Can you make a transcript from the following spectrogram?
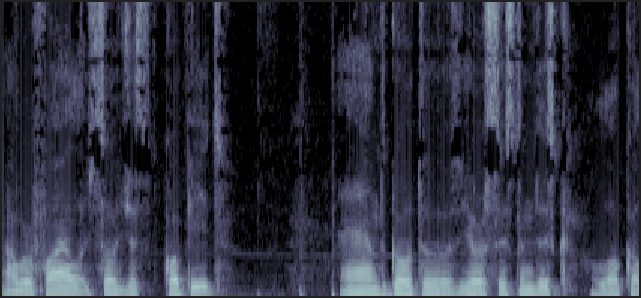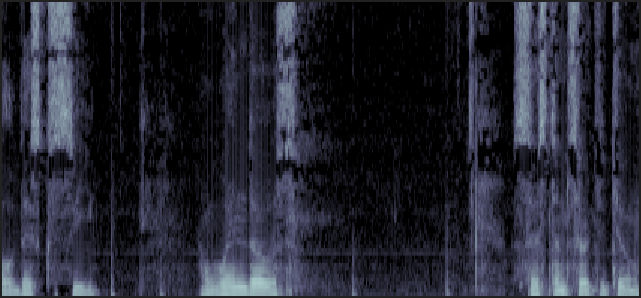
Our file so just copy it and go to your system disk local disk C Windows system 32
